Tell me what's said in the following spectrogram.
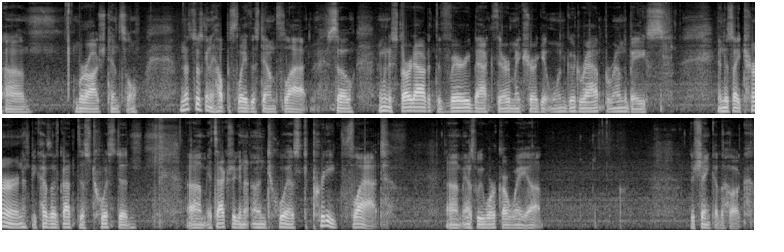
um, Mirage tinsel. And that's just going to help us lay this down flat. So I'm going to start out at the very back there, make sure I get one good wrap around the base. And as I turn, because I've got this twisted, um, it's actually going to untwist pretty flat um, as we work our way up the shank of the hook.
